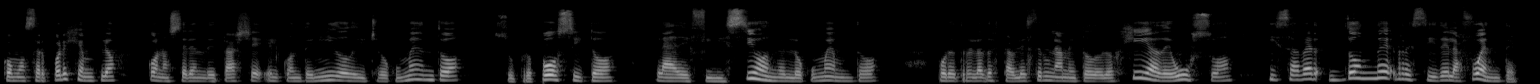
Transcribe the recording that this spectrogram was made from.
como ser, por ejemplo, conocer en detalle el contenido de dicho documento, su propósito, la definición del documento, por otro lado, establecer una metodología de uso y saber dónde reside la fuente,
